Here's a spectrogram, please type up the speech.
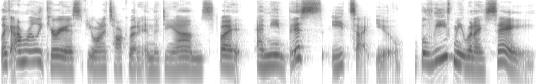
Like, I'm really curious if you want to talk about it in the DMs, but I mean, this eats at you. Believe me when I say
